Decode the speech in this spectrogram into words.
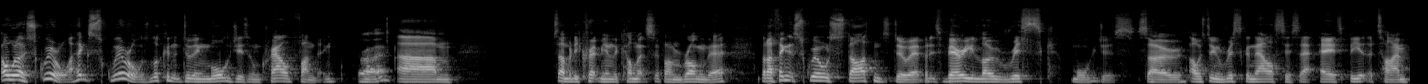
oh no Squirrel. I think Squirrel's looking at doing mortgages and crowdfunding. right, Um, somebody correct me in the comments if I'm wrong there, but I think that Squirrel's starting to do it, but it's very low risk mortgages. So I was doing risk analysis at ASB at the time,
